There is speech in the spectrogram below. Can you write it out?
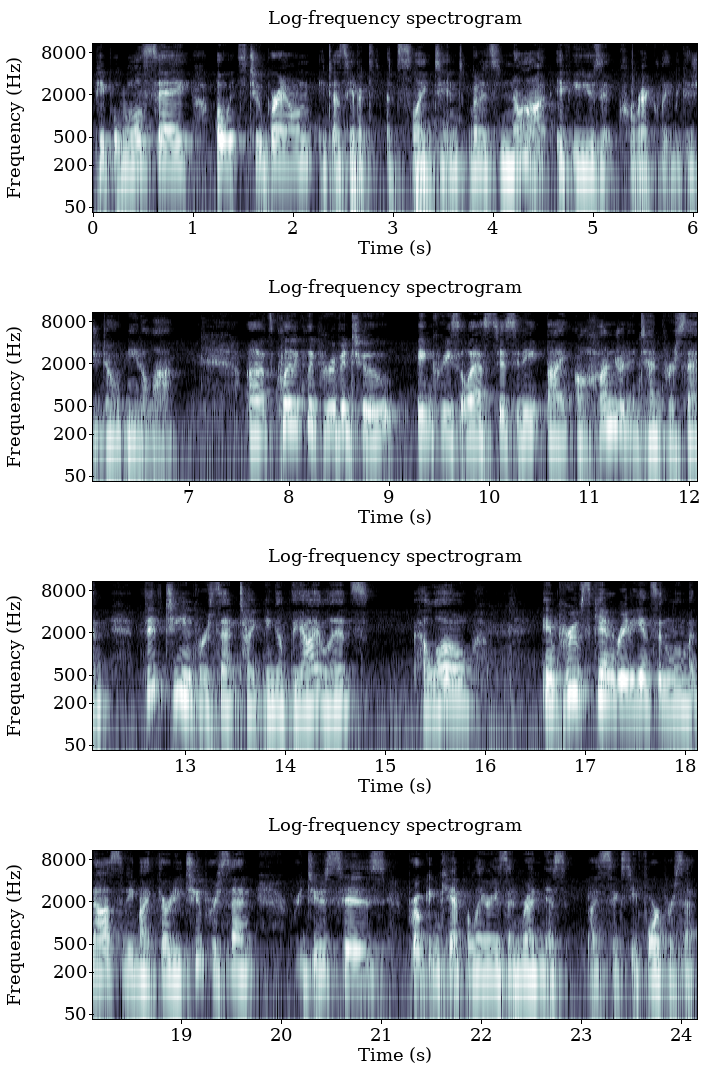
people will say, oh, it's too brown. It does have a, a slight tint, but it's not if you use it correctly because you don't need a lot. Uh, it's clinically proven to increase elasticity by 110%, 15% tightening of the eyelids. Hello. Improves skin radiance and luminosity by 32%, reduces broken capillaries and redness by 64%.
